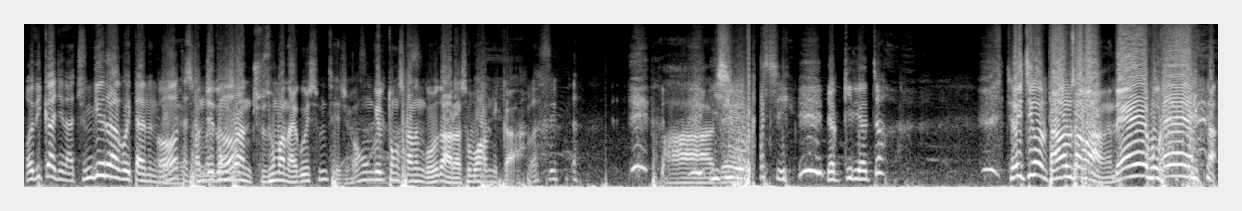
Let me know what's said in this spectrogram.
어디까지나 중계를 하고 있다는 거 네, 다시 한번 더. 선지동산 주소만 알고 있으면 되죠. 홍길동 사는 곳 알아서 뭐 합니까? 맞습니다. 아, 네. 25시 몇 길이었죠? 저희 지금 다음 상황. 네, 보겠습니다.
